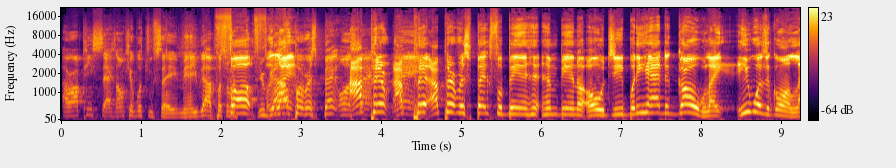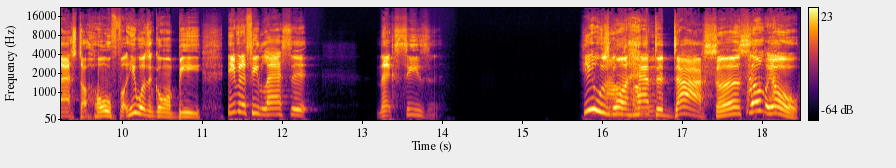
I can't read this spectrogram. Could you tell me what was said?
R.I.P. Saxe. I don't care what you say, man. You gotta put some. You gotta like, put respect on. I put I put I put respect for being him being an OG, but he had to go. Like he wasn't going to last the whole. Fu- he wasn't going to be even if he lasted next season. He was to have to die, son. Some yo,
